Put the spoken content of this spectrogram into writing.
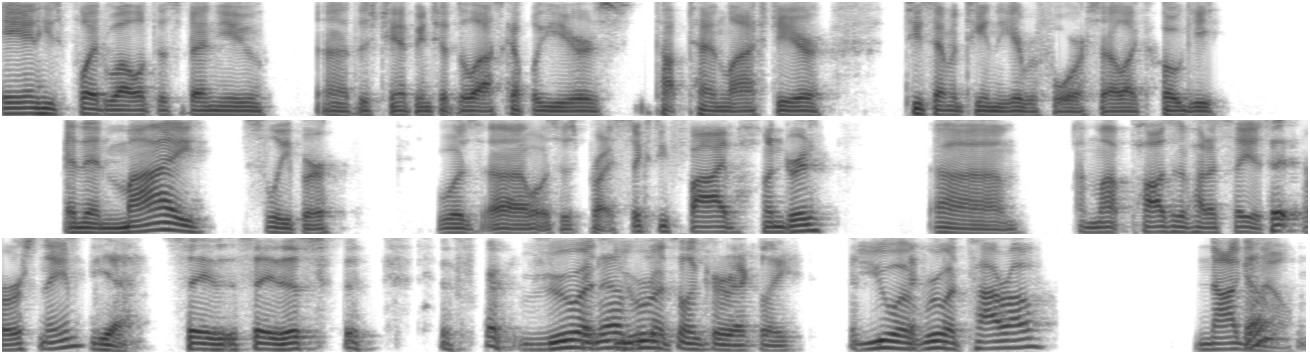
and he's played well at this venue, uh, this championship the last couple years. Top ten last year, T seventeen the year before. So I like Hoge. And then my sleeper was uh, what was his price? Sixty five hundred. Um, I'm not positive how to say his Say- first name. Yeah. Say say this. Rua, Rua, this one correctly. Rua, Ryutaro Nagano. Oh,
